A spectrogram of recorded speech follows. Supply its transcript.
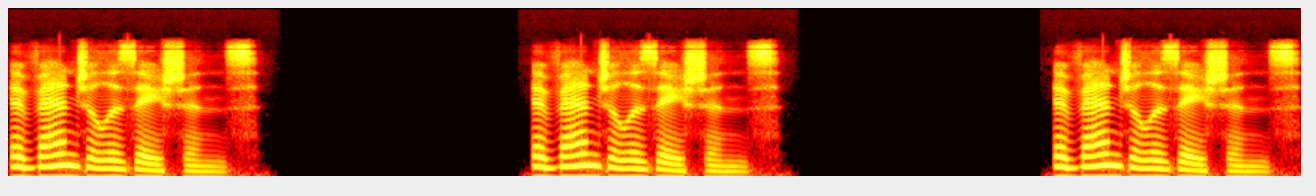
evangelizations. Evangelizations. Evangelizations.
